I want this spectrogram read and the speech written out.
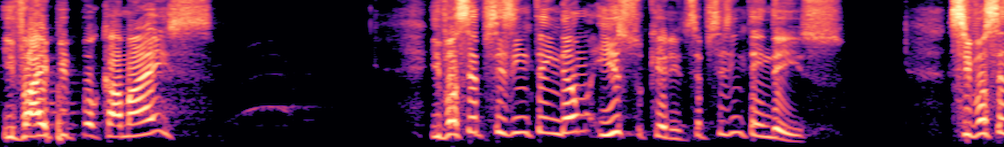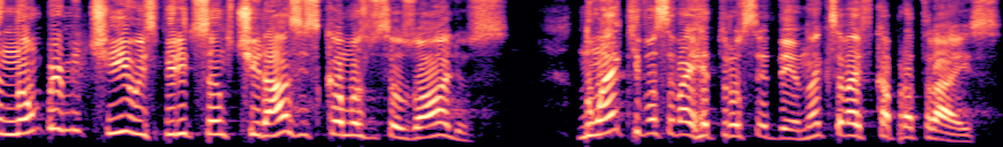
E vai pipocar mais. E você precisa entender isso, querido, você precisa entender isso. Se você não permitir o Espírito Santo tirar as escamas dos seus olhos, não é que você vai retroceder, não é que você vai ficar para trás,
